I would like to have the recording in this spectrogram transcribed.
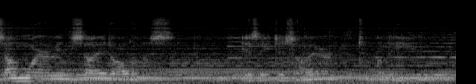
Somewhere inside all of us is a desire to believe.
